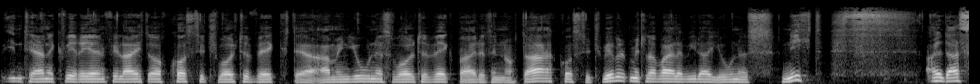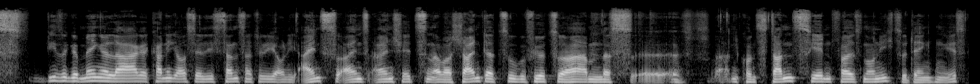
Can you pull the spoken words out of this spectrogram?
interne Querelen vielleicht auch. Kostic wollte weg, der Armin Younes wollte weg, beide sind noch da. Kostic wirbelt mittlerweile wieder, Younes nicht. All das diese Gemengelage kann ich aus der Distanz natürlich auch nicht eins zu eins einschätzen, aber scheint dazu geführt zu haben, dass äh, an Konstanz jedenfalls noch nicht zu denken ist.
